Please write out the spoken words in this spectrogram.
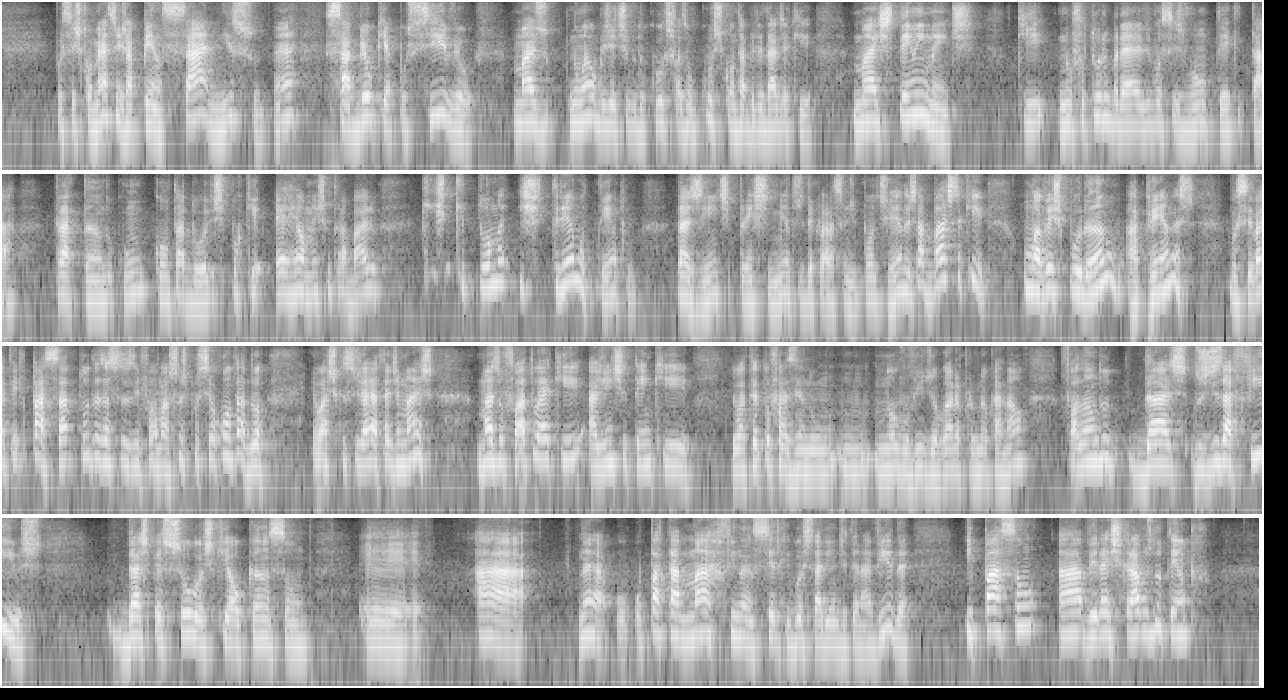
vocês comecem já a pensar nisso, né? saber o que é possível, mas não é o objetivo do curso fazer um curso de contabilidade aqui. Mas tenham em mente que no futuro breve vocês vão ter que estar tratando com contadores, porque é realmente um trabalho que, que toma extremo tempo da gente, preenchimento de declaração de imposto de renda. Já basta que uma vez por ano apenas você vai ter que passar todas essas informações para o seu contador. Eu acho que isso já é até demais, mas o fato é que a gente tem que. Eu até estou fazendo um, um, novo vídeo agora para o meu canal, falando das, dos desafios das pessoas que alcançam é, a, né, o, o patamar financeiro que gostariam de ter na vida e passam a virar escravos do tempo.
